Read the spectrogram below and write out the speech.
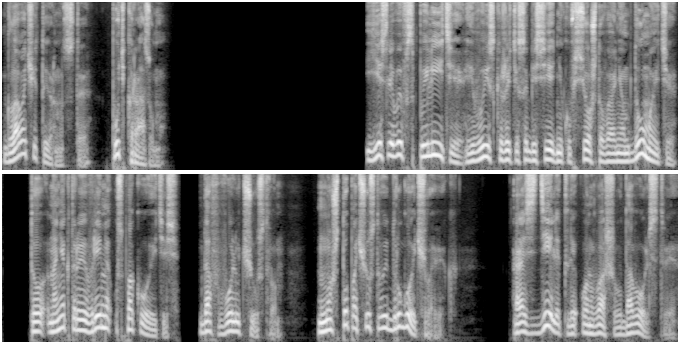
Глава 14. Путь к разуму. Если вы вспылите и выскажете собеседнику все, что вы о нем думаете, то на некоторое время успокоитесь, дав волю чувствам. Но что почувствует другой человек? Разделит ли он ваше удовольствие?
